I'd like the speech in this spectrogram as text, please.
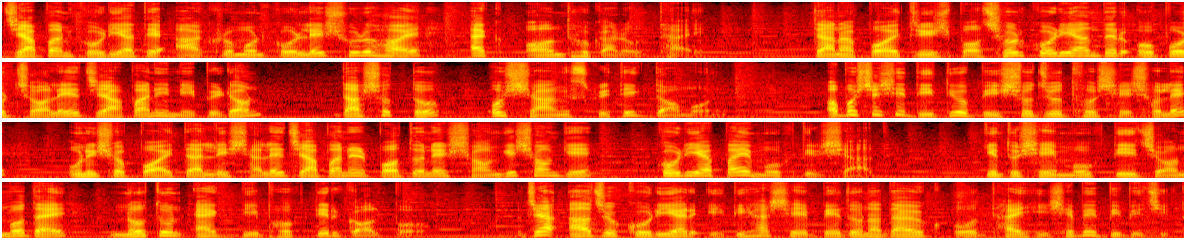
জাপান কোরিয়াতে আক্রমণ করলে শুরু হয় এক অন্ধকার অধ্যায়। টানা ৩৫ বছর কোরিয়ানদের ওপর চলে জাপানি নিপীড়ন, দাসত্ব ও সাংস্কৃতিক দমন। অবশেষে দ্বিতীয় বিশ্বযুদ্ধ শেষ হলে উনিশশো পঁয়তাল্লিশ সালে জাপানের পতনের সঙ্গে সঙ্গে কোরিয়া পায় মুক্তির স্বাদ। কিন্তু সেই মুক্তি জন্ম দেয় নতুন এক বিভক্তির গল্প, যা আজও কোরিয়ার ইতিহাসে বেদনাদায়ক অধ্যায় হিসেবে বিবেচিত।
